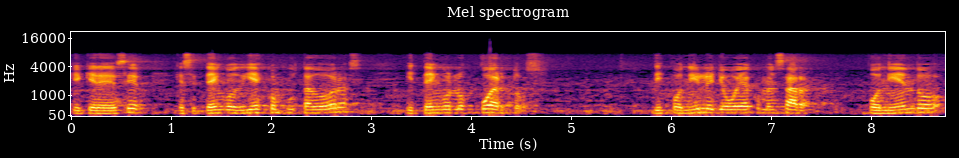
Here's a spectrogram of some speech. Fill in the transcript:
¿Qué quiere decir? Que si tengo 10 computadoras y tengo los puertos disponibles, yo voy a comenzar poniendo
